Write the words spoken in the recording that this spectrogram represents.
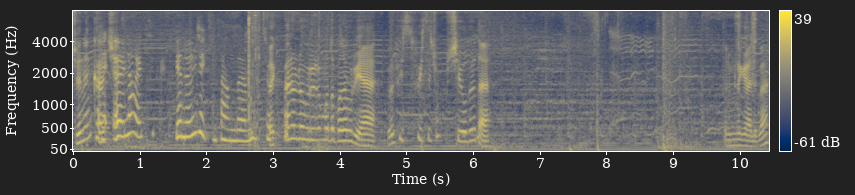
Canın kaç? E, öyle artık. Ben öleceksin sandım. Çok Bak ben ona vuruyorum o da bana vuruyor ha. Böyle face to çok şey oluyor da. Önümde galiba.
